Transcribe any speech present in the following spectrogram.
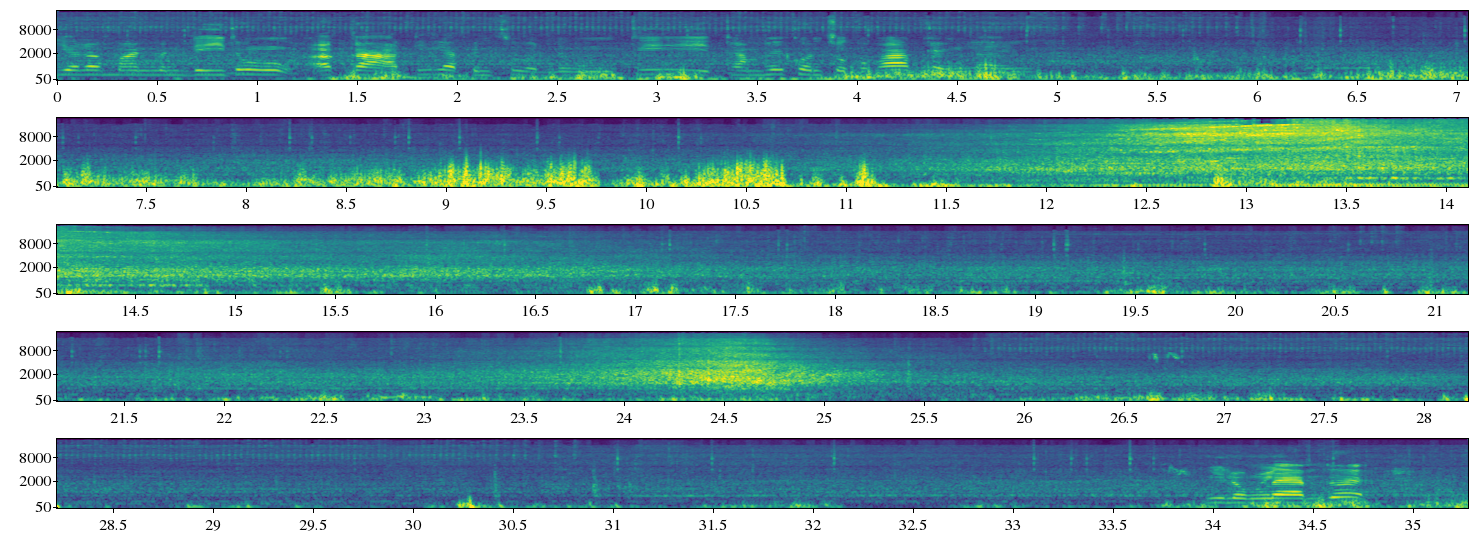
เยอรมันมันดีตรงอากาศนี่แหละเป็นส่วนหนึ่งที่ทำให้คนสุขภาพแข็งแรง โรงแรมด้วย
